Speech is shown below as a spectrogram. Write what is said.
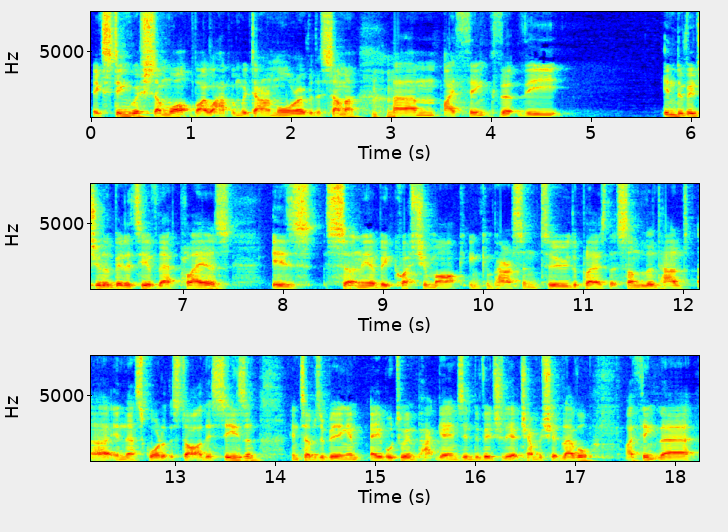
extinguished somewhat by what happened with Darren Moore over the summer. Mm-hmm. Um, I think that the individual ability of their players is certainly a big question mark in comparison to the players that Sunderland had uh, in their squad at the start of this season in terms of being able to impact games individually at championship level. I think their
